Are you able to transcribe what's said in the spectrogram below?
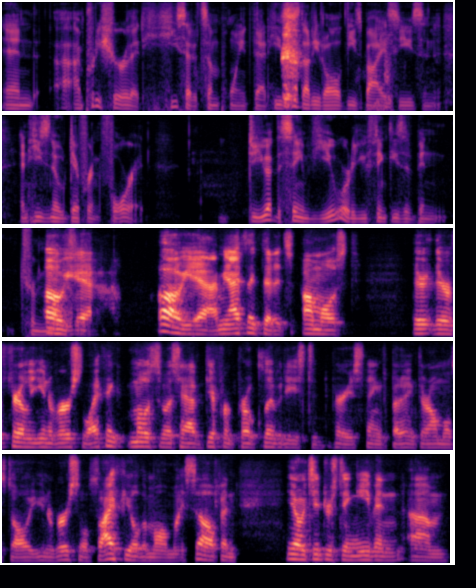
and I'm pretty sure that he said at some point that he's studied all of these biases and, and he's no different for it. Do you have the same view, or do you think these have been tremendous? Oh yeah, oh yeah. I mean, I think that it's almost they're they're fairly universal. I think most of us have different proclivities to various things, but I think they're almost all universal. So I feel them all myself, and you know, it's interesting even. Um,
